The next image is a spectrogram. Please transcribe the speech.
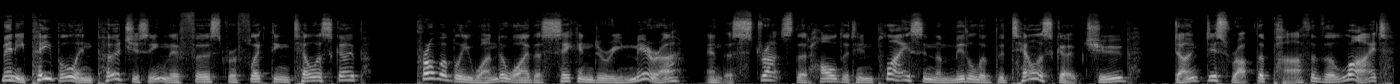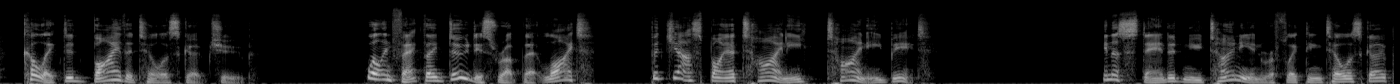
Many people, in purchasing their first reflecting telescope, probably wonder why the secondary mirror and the struts that hold it in place in the middle of the telescope tube don't disrupt the path of the light collected by the telescope tube. Well, in fact, they do disrupt that light, but just by a tiny, tiny bit. In a standard Newtonian reflecting telescope,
